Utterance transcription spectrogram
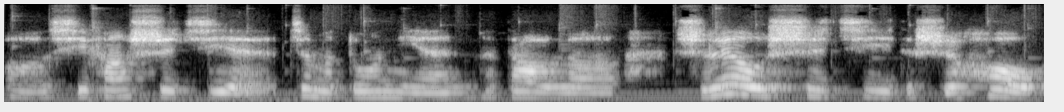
呃西方世界这么多年，到了十六世纪的时候，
